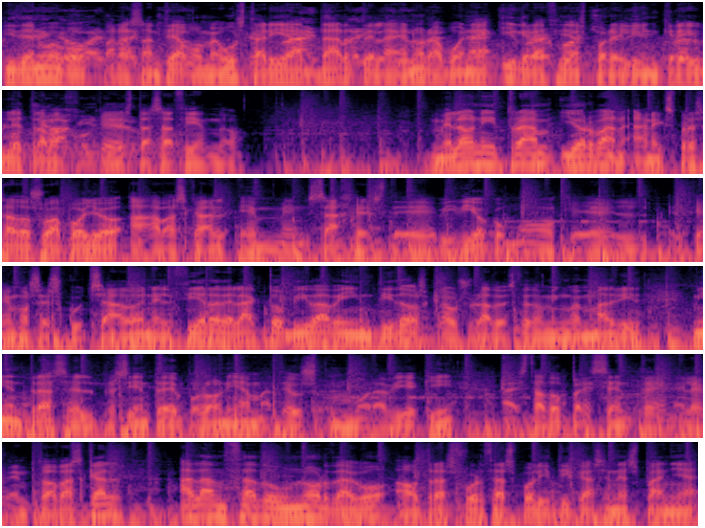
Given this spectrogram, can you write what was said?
Y de nuevo, para Santiago, me gustaría darte la enhorabuena y gracias por el increíble trabajo que estás haciendo. Meloni, Trump y Orbán han expresado su apoyo a Abascal en mensajes de vídeo como que el, que hemos escuchado en el cierre del acto Viva 22, clausurado este domingo en Madrid, mientras el presidente de Polonia, Mateusz Morawiecki, ha estado presente en el evento. Abascal ha lanzado un órdago a otras fuerzas políticas en España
